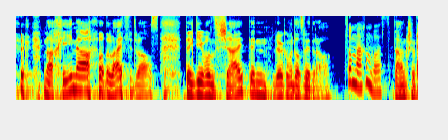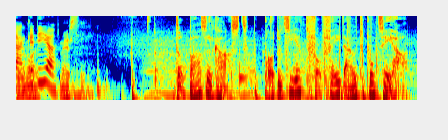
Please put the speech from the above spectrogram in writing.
nach China oder weiß nicht was, dann gib uns Bescheid, dann schauen wir das wieder an. So machen wir es. Danke, Danke dir. Merci. Der Baselcast, produziert von fadeout.ch.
